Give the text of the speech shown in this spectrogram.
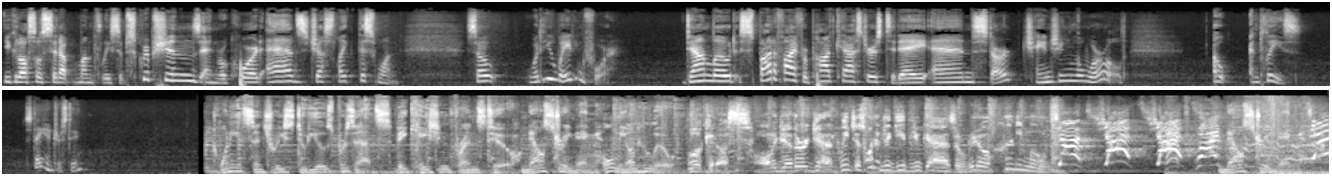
You could also set up monthly subscriptions and record ads just like this one. So, what are you waiting for? Download Spotify for podcasters today and start changing the world. Oh, and please, stay interesting. 20th Century Studios presents Vacation Friends 2, now streaming only on Hulu. Look at us, all together again. We just wanted to give you guys a real honeymoon. Shots! Shots! Shots! Now streaming He was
